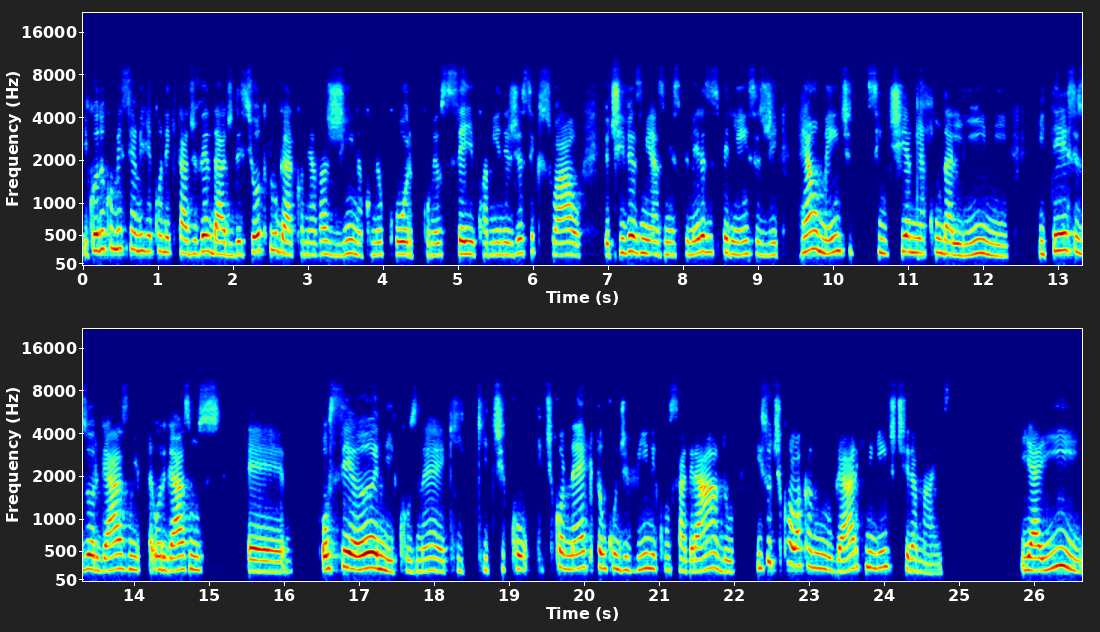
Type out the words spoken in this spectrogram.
E quando eu comecei a me reconectar de verdade desse outro lugar, com a minha vagina, com o meu corpo, com o meu seio, com a minha energia sexual, eu tive as minhas, as minhas primeiras experiências de realmente sentir a minha kundalini e ter esses orgasmos, é, oceânicos, né, que, que, te, que te conectam com o divino e com o sagrado, isso te coloca num lugar que ninguém te tira mais. E aí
